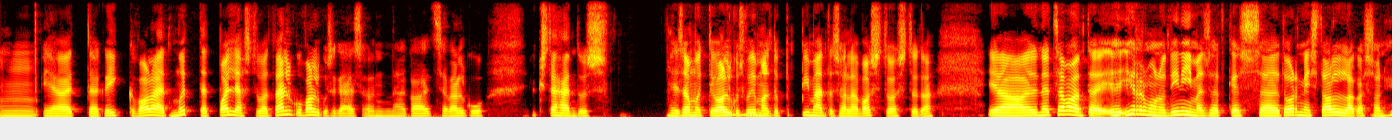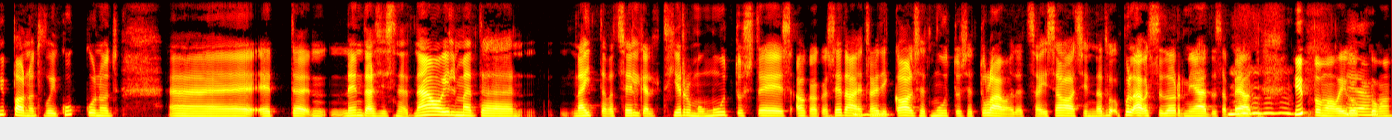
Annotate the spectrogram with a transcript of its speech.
mm, ja et kõik valed mõtted paljastuvad välgu valguse käes on ka, et see välgu üks tähendus ja samuti valgus mm-hmm. võimaldab pimedusele vastu astuda. ja needsamad hirmunud inimesed, kes tornist alla kas on hüpanud või kukkunud, äh, et nende siis need näoilmed näitavad selgelt hirmu muutuste ees, aga ka seda, et mhm. radikaalsed muutused tulevad, et sa ei saa sinna põlevasse torni jääda, sa pead hüppama või kukkuma.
